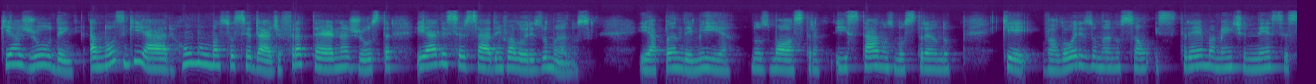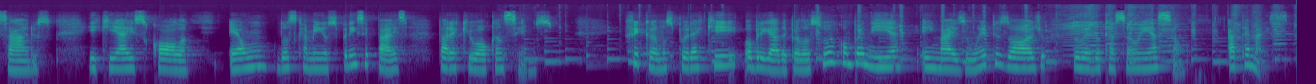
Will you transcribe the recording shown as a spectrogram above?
que ajudem a nos guiar rumo a uma sociedade fraterna, justa e alicerçada em valores humanos. E a pandemia nos mostra e está nos mostrando que valores humanos são extremamente necessários e que a escola é um dos caminhos principais para que o alcancemos. Ficamos por aqui. Obrigada pela sua companhia em mais um episódio do Educação em Ação. Até mais!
